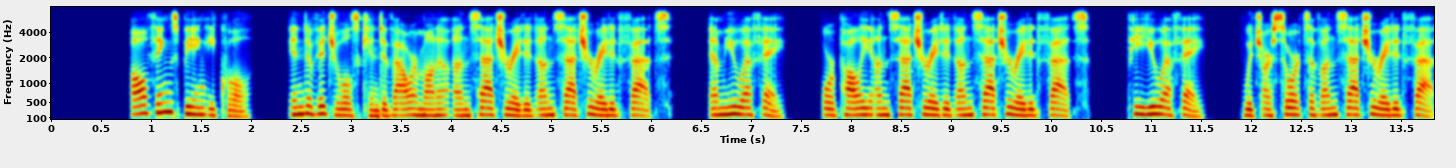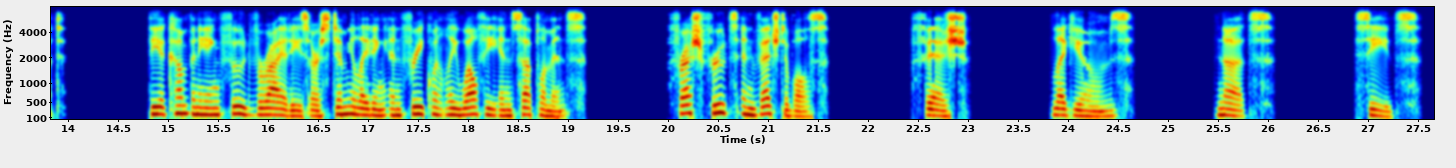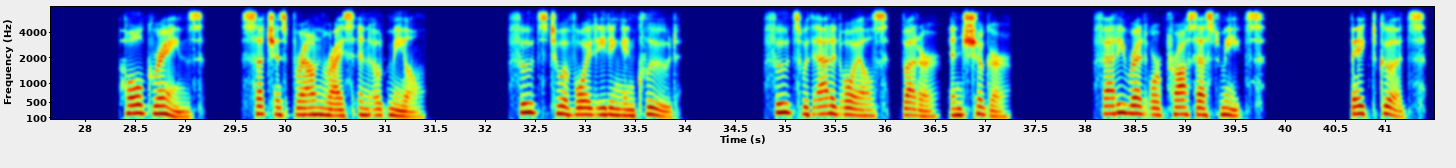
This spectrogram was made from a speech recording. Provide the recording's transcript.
All things being equal, individuals can devour monounsaturated unsaturated fats, MUFA, or polyunsaturated unsaturated fats, PUFA, which are sorts of unsaturated fat. The accompanying food varieties are stimulating and frequently wealthy in supplements. Fresh fruits and vegetables. Fish. Legumes. Nuts seeds. Whole grains, such as brown rice and oatmeal. Foods to avoid eating include Foods with added oils, butter, and sugar. Fatty red or processed meats. Baked goods.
